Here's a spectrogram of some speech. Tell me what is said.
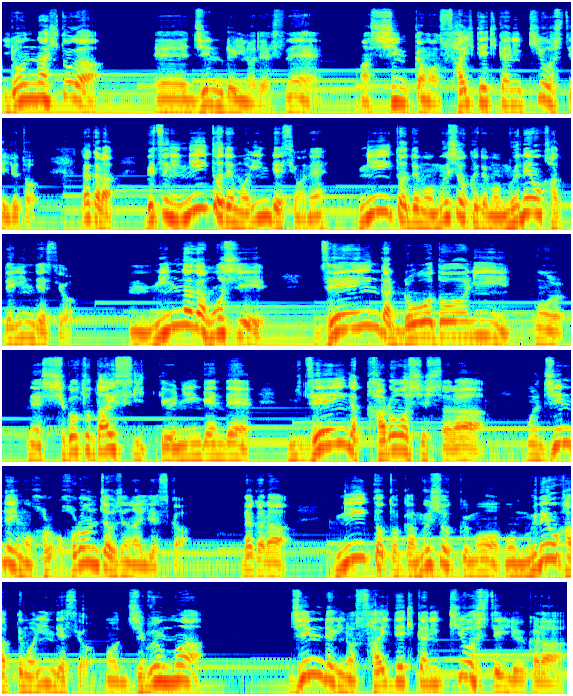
いろんな人が、えー、人類のですね、まあ、進化の最適化に寄与していると。だから別にニートでもいいんですよね。ニートでも無職でも胸を張っていいんですよ。うん、みんながもし全員が労働にもう、ね、仕事大好きっていう人間で、全員が過労死したら、もう人類も滅んじゃうじゃないですか。だから、ニートとか無職ももう胸を張ってもいいんですよ。もう自分は人類の最適化に寄与しているから、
